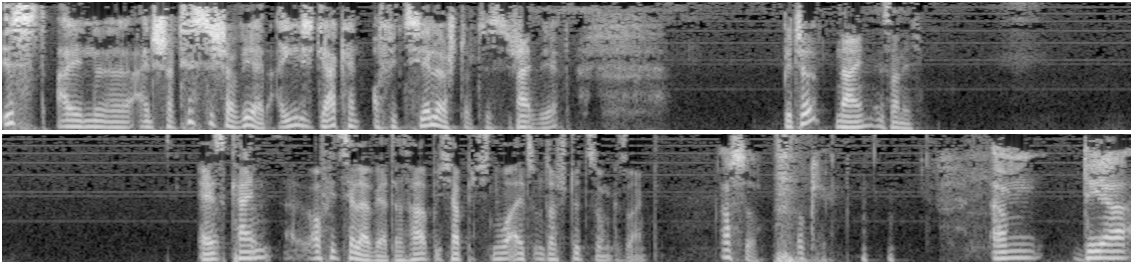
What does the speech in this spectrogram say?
ist eine, ein statistischer Wert, eigentlich gar kein offizieller statistischer Nein. Wert Bitte? Nein, ist er nicht. Er ist kein offizieller Wert. Das habe ich habe ich nur als Unterstützung gesagt. Ach so, okay. ähm, der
